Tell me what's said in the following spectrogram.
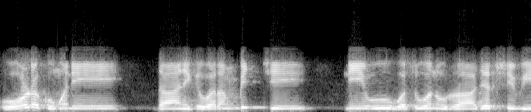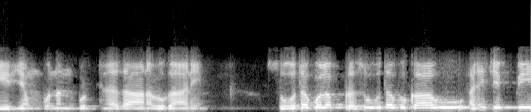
ఓడకుమని దానికి వరంబిచ్చి నీవు వసువను రాజర్షి వీర్యంబునన్ పుట్టిన దానవు గాని సూతకుల ప్రసూతవు కావు అని చెప్పి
